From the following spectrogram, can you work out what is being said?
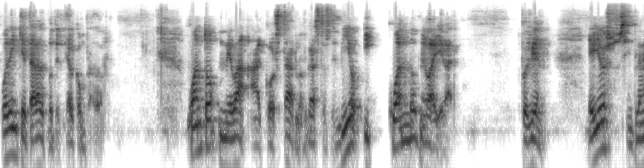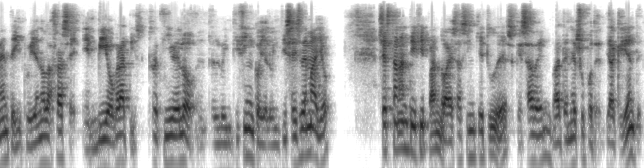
puede inquietar al potencial comprador cuánto me va a costar los gastos de envío y cuándo me va a llegar. Pues bien, ellos simplemente incluyendo la frase envío gratis, recíbelo entre el 25 y el 26 de mayo, se están anticipando a esas inquietudes que saben va a tener su potencial cliente,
